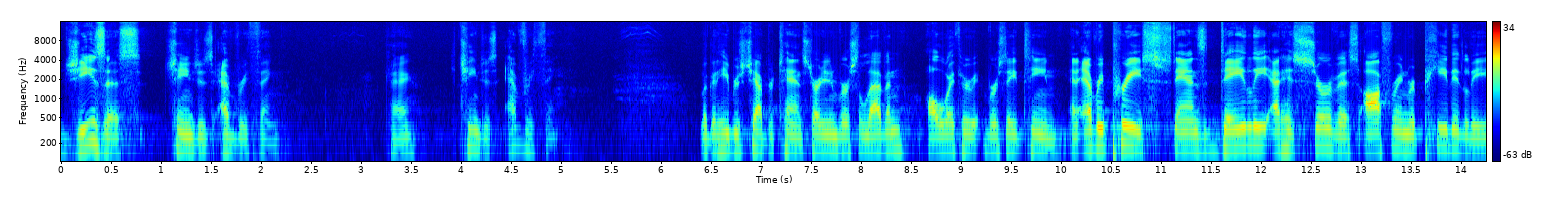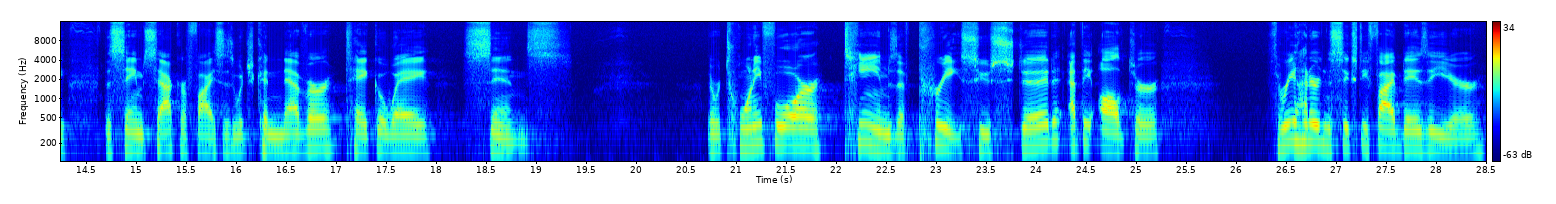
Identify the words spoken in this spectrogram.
Jesus changes everything. Okay? He changes everything. Look at Hebrews chapter 10, starting in verse 11, all the way through verse 18. And every priest stands daily at his service, offering repeatedly the same sacrifices, which can never take away sins. There were 24 teams of priests who stood at the altar 365 days a year,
